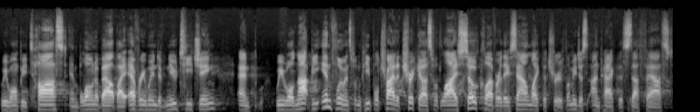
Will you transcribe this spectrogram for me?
We won't be tossed and blown about by every wind of new teaching, and we will not be influenced when people try to trick us with lies so clever they sound like the truth. Let me just unpack this stuff fast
